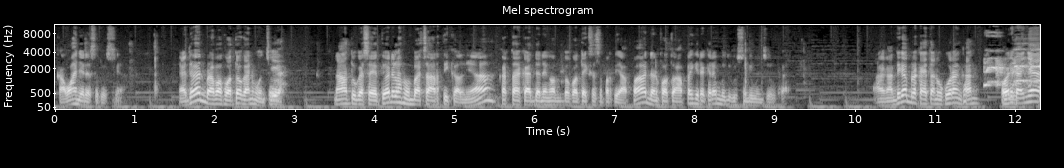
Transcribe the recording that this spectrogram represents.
kawahnya dan seterusnya. Nah itu kan berapa foto kan muncul. Iya. Nah, tugas saya itu adalah membaca artikelnya, kata-kata dengan konteksnya seperti apa, dan foto apa yang kira-kira yang dimunculkan. Nah, nanti kan berkaitan ukuran kan. Oh, ini kayaknya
